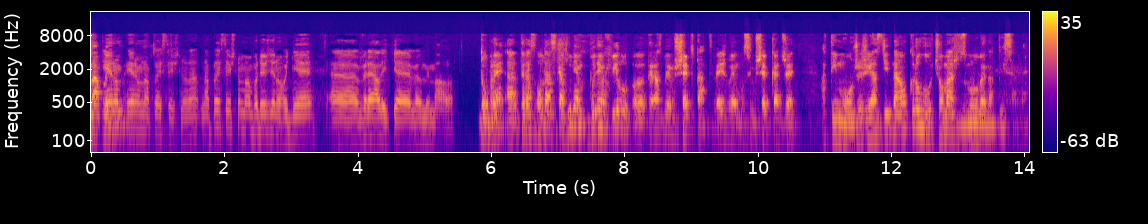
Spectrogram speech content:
na play. Jenom, jenom na PlayStationu. Na, na PlayStationu mám odježděno hodně, eh, v realitě velmi málo. Dobre, a teraz otázka, budem, budem chvíľu, eh, teraz budem šeptať, vieš, budem, musím šepkať, že a ty môžeš jazdiť na okruhu, čo máš v zmluve napísané?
